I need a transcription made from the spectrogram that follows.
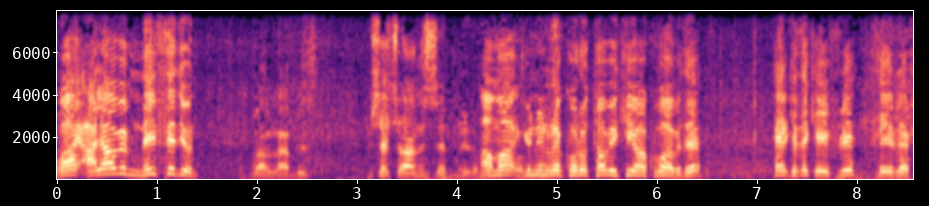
Vay Ali abim ne hissediyorsun? Vallahi biz bir şey şu an hissetmiyorum. Ama günün rekoru tabii ki Yakup abi de. Herkese keyifli seyirler.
